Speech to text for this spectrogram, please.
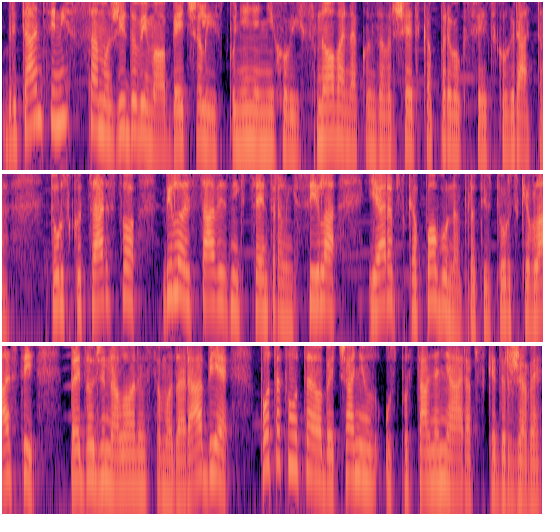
Britanci nisu samo židovima obećali ispunjenje njihovih snova nakon završetka Prvog svjetskog rata. Tursko carstvo bilo je saveznik centralnih sila i arapska pobuna protiv turske vlasti, predvođena Lorencom od Arabije, potaknuta je obećanje uspostavljanja arapske države,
